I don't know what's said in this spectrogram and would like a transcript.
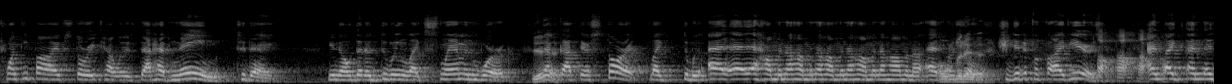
25 storytellers that have name today. You know, that are doing like slamming work Yeah. that got their start, like doing eh, eh, hamana, hamana, hamana, hamana, hamana at Over her show. She did it for five years, and like, and then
